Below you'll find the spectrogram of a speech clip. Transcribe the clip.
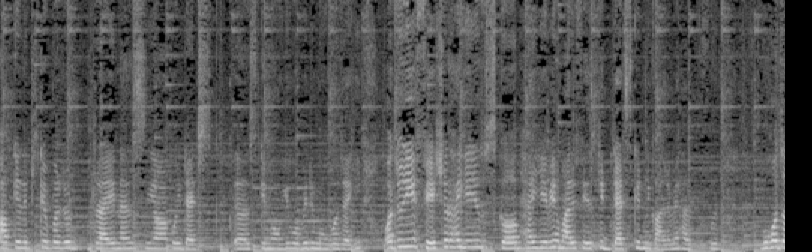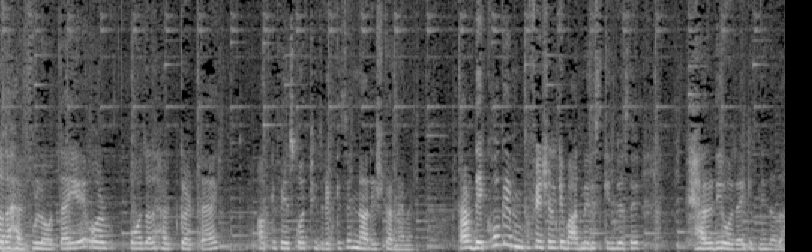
आपके लिप्स के ऊपर जो ड्राइनेस या कोई डेड स्किन होगी, वो भी रिमूव हो जाएगी। और जो ये फेशियल है, ये जो स्कर्ब है, ये भी हमारे फेस की डेड स्किन निकालने में हेल्पफुल बहुत ज़्यादा हेल्पफुल होता है ये और बहुत ज़्यादा हेल्प करता है आपके फेस को अच्छी तरीके से नरिश करने में। आप देखो कि फेशियल के बाद मेरी स्किन जैसे हेल्दी हो जाए कितनी ज़्यादा।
